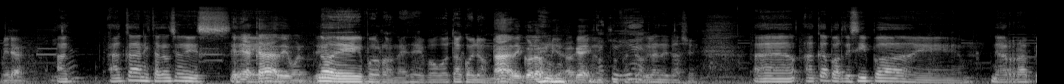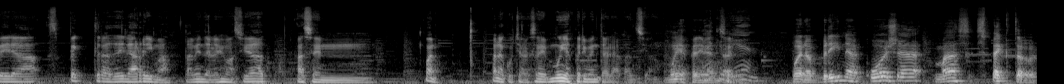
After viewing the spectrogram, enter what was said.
Mirá. A- acá en esta canción es. ¿Es de acá, de No, de, perdón, es de Bogotá, Colombia. Ah, de Colombia, ok. No, gran detalle. Ah, acá participa eh, la rapera Spectra de la Rima, también de la misma ciudad. Hacen. Bueno, van a escuchar, es muy experimental la canción. Muy experimental. bien. Bueno, Brina Cuoya más Spectre.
